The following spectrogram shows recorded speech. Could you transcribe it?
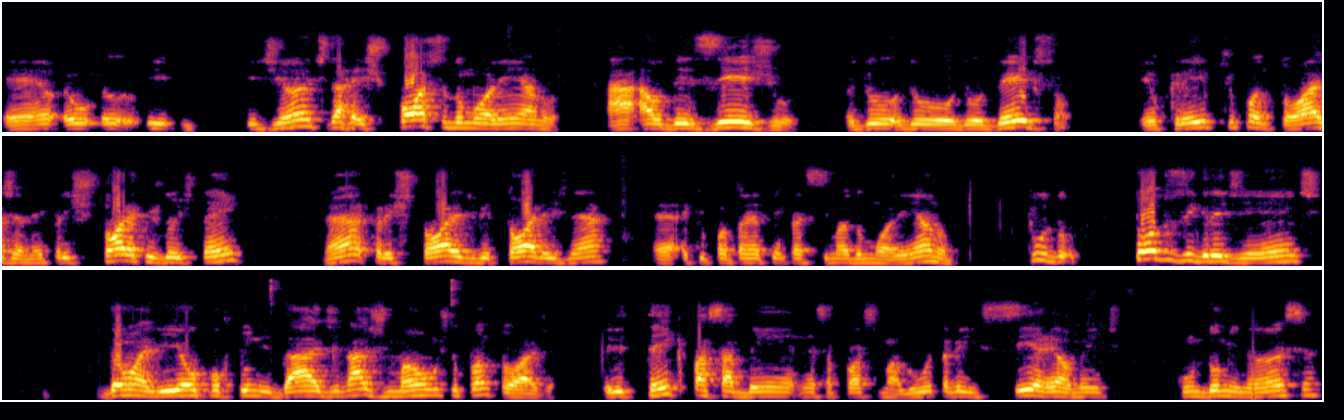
é, eu, eu, e, e, diante da resposta do Moreno a, ao desejo do, do, do Davidson, eu creio que o Pantoja, né, pela história que os dois têm, né, pela história de vitórias né, é, que o Pantoja tem para cima do Moreno, tudo, todos os ingredientes dão ali a oportunidade nas mãos do Pantoja. Ele tem que passar bem nessa próxima luta, vencer realmente com dominância,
